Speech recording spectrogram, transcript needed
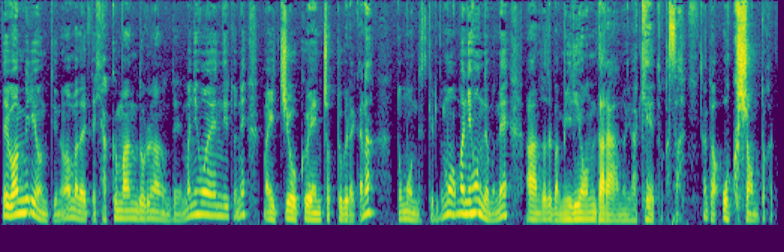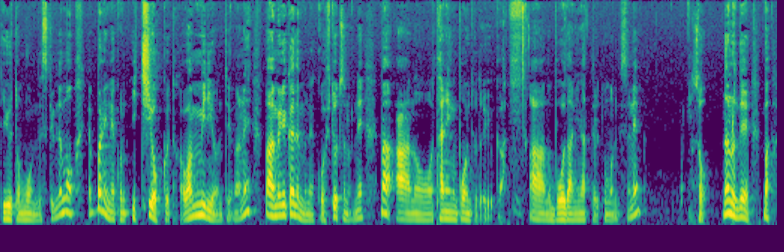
で1ミリオンっていうのはまあ大体100万ドルなので、まあ、日本円で言うとね、まあ、1億円ちょっとぐらいかなと思うんですけれども、まあ、日本でもねあの例えばミリオンダラーの夜景とかさあとは億ションとかって言うと思うんですけれどもやっぱりねこの1億とか1ミリオンっていうのはね、まあ、アメリカでもねこう一つのね、まあ、あのターニングポイントというかあのボーダーになってると思うんですよね。そうなので、まあ、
